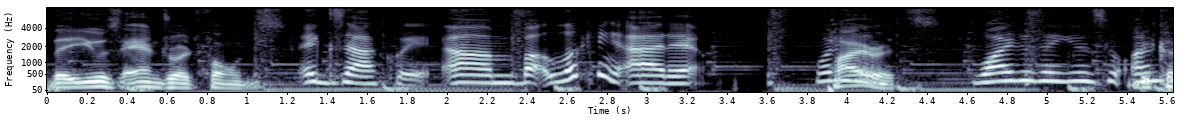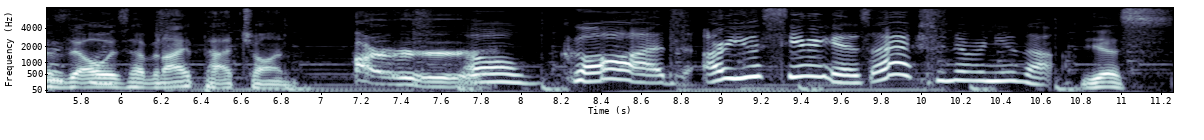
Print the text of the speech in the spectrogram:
they use Android phones. Exactly. Um, but looking at it, what do you- Pirates. why do they use Android? Because they always have an eye patch on. Arr! Oh God, are you serious? I actually never knew that. Yes.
